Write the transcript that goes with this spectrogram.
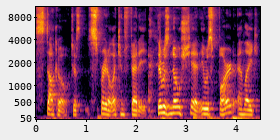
stucco, just sprayed out like confetti. There was no shit. It was fart and like.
